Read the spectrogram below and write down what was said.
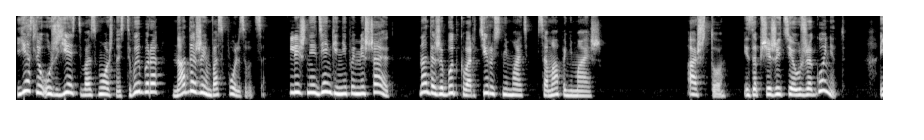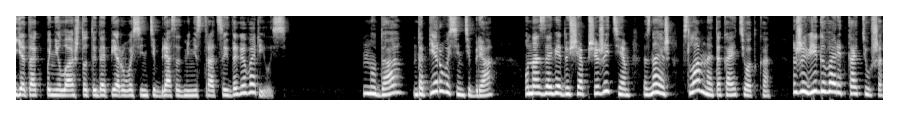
если уж есть возможность выбора, надо же им воспользоваться. Лишние деньги не помешают. Надо же будет квартиру снимать, сама понимаешь». «А что, из общежития уже гонит? Я так поняла, что ты до 1 сентября с администрацией договорилась». «Ну да, до 1 сентября. У нас заведующая общежитием, знаешь, славная такая тетка. Живи, говорит Катюша,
